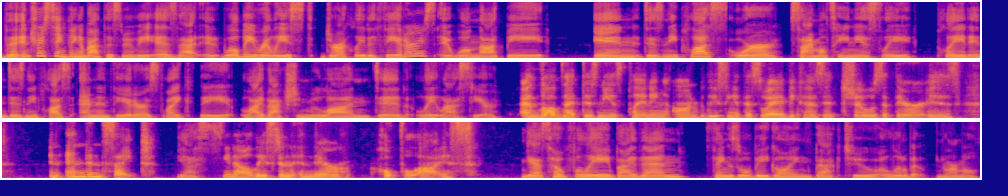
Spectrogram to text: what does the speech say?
The interesting thing about this movie is that it will be released directly to theaters. It will not be in Disney Plus or simultaneously played in Disney Plus and in theaters like the live action Mulan did late last year. I love that Disney is planning on releasing it this way because it shows that there is an end in sight. Yes. You know, at least in in their hopeful eyes. Yes, hopefully by then things will be going back to a little bit normal.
